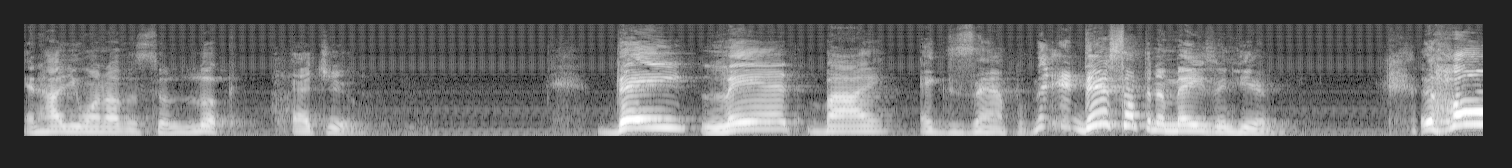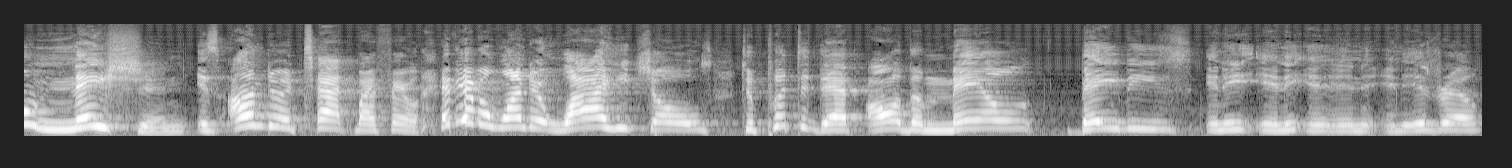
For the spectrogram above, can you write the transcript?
and how you want others to look at you. They led by example. There's something amazing here. The whole nation is under attack by Pharaoh. Have you ever wondered why he chose to put to death all the male babies in, in, in, in Israel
